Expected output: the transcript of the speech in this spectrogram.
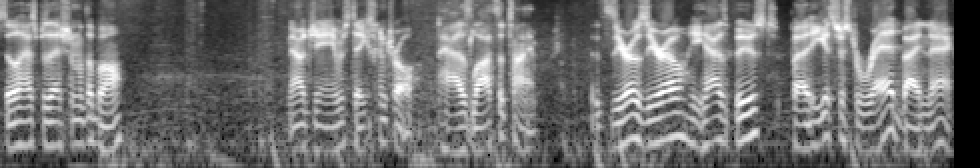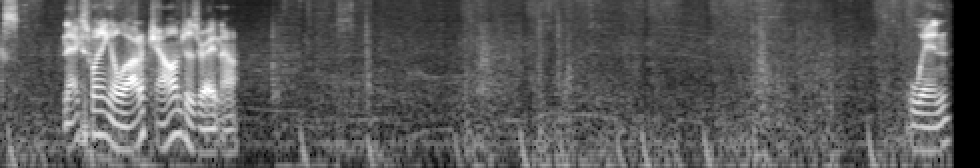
Still has possession of the ball. Now James takes control. Has lots of time. It's 0-0. He has boost, but he gets just read by Nex. Nex winning a lot of challenges right now. Win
